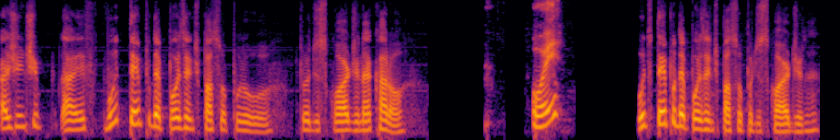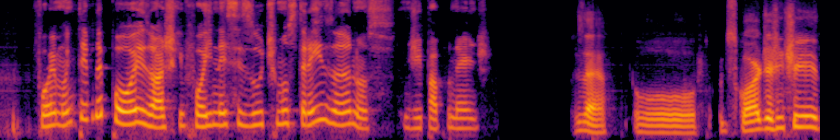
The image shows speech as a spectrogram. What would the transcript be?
a gente aí muito tempo depois a gente passou pro, pro Discord, né, Carol? Oi? Muito tempo depois a gente passou pro Discord, né? Foi muito tempo depois, eu acho que foi nesses últimos três anos de Papo Nerd. Pois é. O, o Discord a gente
